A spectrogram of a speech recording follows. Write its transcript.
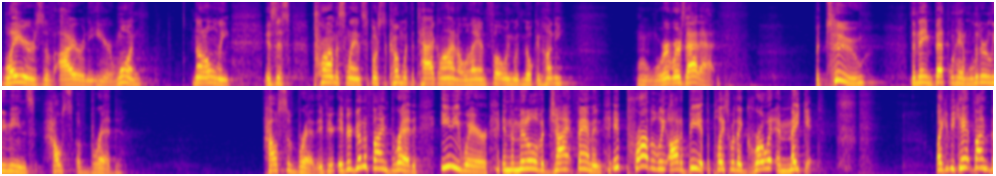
layers of irony here. One, not only is this promised land supposed to come with the tagline, a land flowing with milk and honey, where, where's that at? But two, the name Bethlehem literally means house of bread. House of bread. If you're, if you're going to find bread anywhere in the middle of a giant famine, it probably ought to be at the place where they grow it and make it. Like if you can't find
